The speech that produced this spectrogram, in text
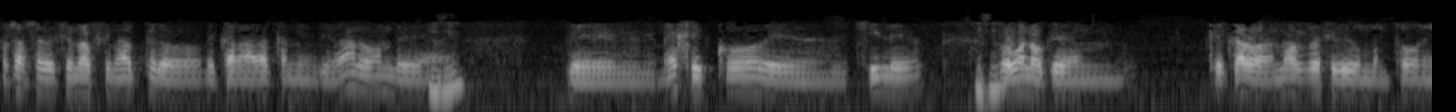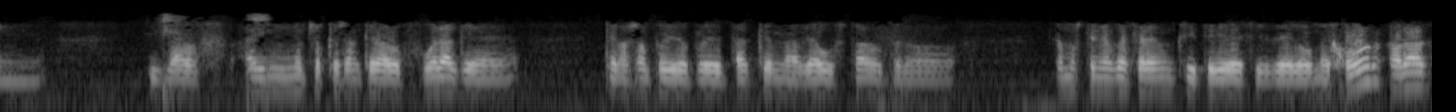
no se han seleccionado al final, pero de Canadá también llegaron, de, de, de México, de, de Chile. Pero bueno, que, que claro, hemos recibido un montón y, y claro, hay muchos que se han quedado fuera que, que no se han podido proyectar que me habría gustado, pero hemos tenido que hacer un criterio de decir de lo mejor, ahora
